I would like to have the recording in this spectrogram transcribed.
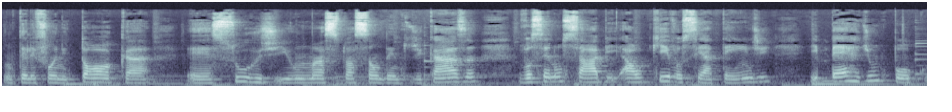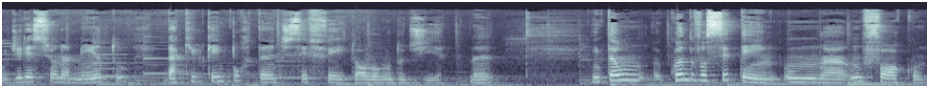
um telefone toca, é, surge uma situação dentro de casa, você não sabe ao que você atende e perde um pouco o direcionamento daquilo que é importante ser feito ao longo do dia. Né? Então, quando você tem uma, um foco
